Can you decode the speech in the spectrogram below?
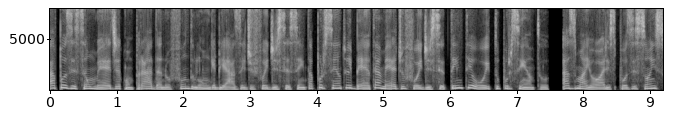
A posição média comprada no fundo long biased foi de 60% e beta médio foi de 78%. As maiores posições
